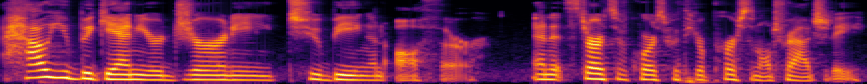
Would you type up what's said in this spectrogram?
how you began your journey to being an author. And it starts, of course, with your personal tragedy.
